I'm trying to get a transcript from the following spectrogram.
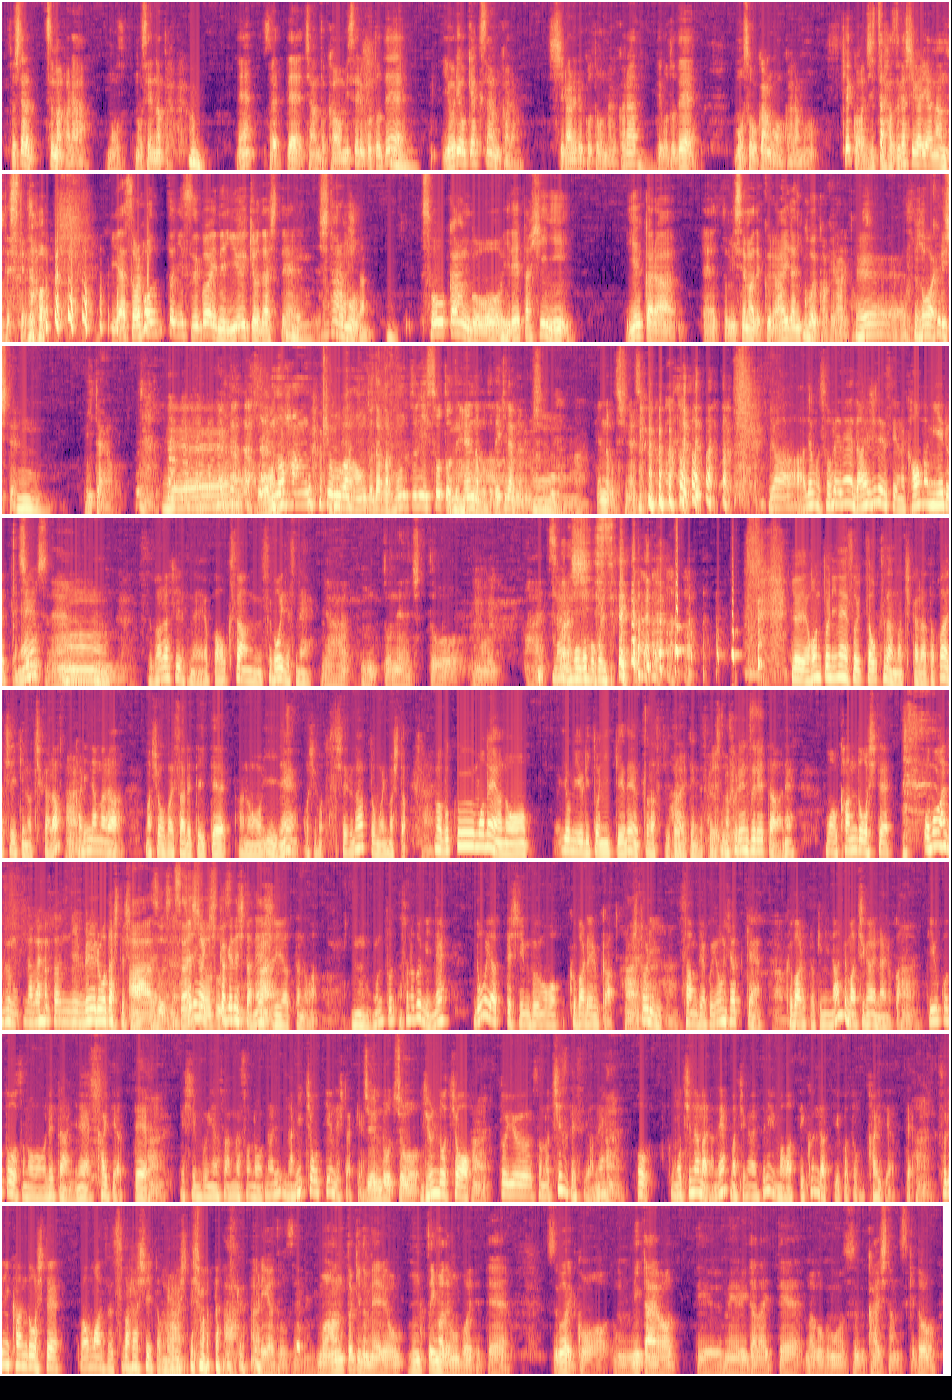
そしたら妻からの載せんなと。うん、ね。そうやってちゃんと顔を見せることで、うん、よりお客さんから知られることになるからっていうことで、もう創刊号からも、結構実は恥ずかしがり屋なんですけど、いや、それ本当にすごいね、勇気を出して、うん、したらもう、創刊号を入れた日に、家から、えっ、と、店まで来る間に声かけられたんですよ。えー、す。びっくりして。うん見たよ。この反響は本当、だから本当に外で変なことできなくなりましたよ。変なことしないですけど。いやでもそれね、大事ですよね。顔が見えるってね。そうですね。うん、素晴らしいですね。やっぱ奥さんすごいですね。いやー、うんとね、ちょっと、もう、はい、素晴らしい。もごもごに いやいや、本当にね、そういった奥さんの力とか、地域の力を借りながら、はいまあ、商売されていて、あの、いいね、お仕事してるなと思いました。はい、まあ、僕もね、あの、読売と日経ね、取らせていただいてるんですけど、はい、そのフレンズレターね、もう感動して、思わず長屋さんにメールを出してしまって、あそね、最初それがきっかけでしたね、はい、知り合ったのは。うん、本当その時にね、どうやって新聞を配れるか、一、人300、400件配るときになんで間違えないのかっていうことをそのレターにね、書いてあって、新聞屋さんがその何、何帳って言うんでしたっけ？順路帳。順路帳というその地図ですよね。はい、を持ちながらね、間違えずに回っていくんだっていうことを書いてあって、はい、それに感動して、思わず素晴らしいとメールしてしまったんですけど、はい、あ。ありがとうございます。もうあの時のメールを本当今でも覚えてて、すごいこう、見たよっていうメールいただいて、まあ僕もすぐ返したんですけど、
